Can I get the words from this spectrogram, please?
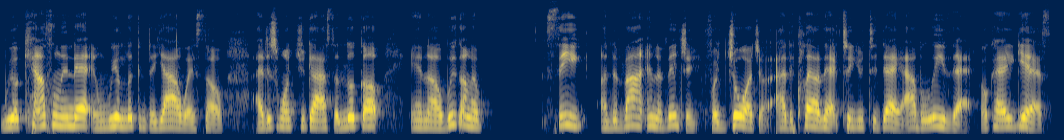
we're canceling that and we're looking to Yahweh. So I just want you guys to look up and uh, we're going to see a divine intervention for Georgia. I declare that to you today. I believe that. Okay. Yes.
